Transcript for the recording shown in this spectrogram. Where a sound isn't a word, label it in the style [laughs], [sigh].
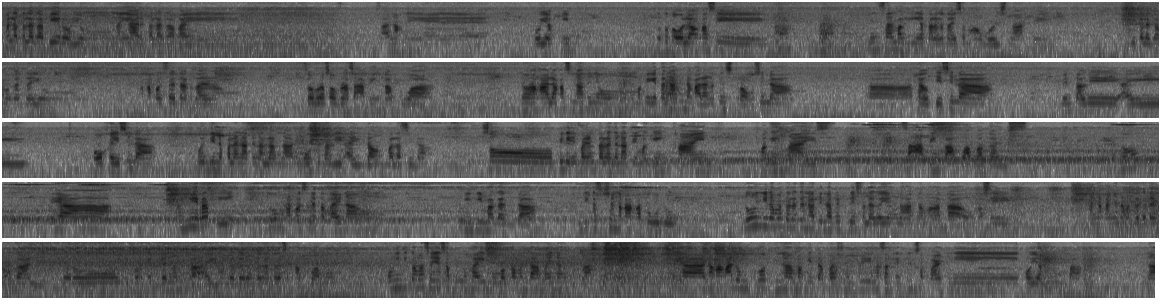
pala talaga biro yung nangyari talaga kay sa anak ni Kuya Kim. Sa totoo lang kasi minsan mag-iingat talaga tayo sa mga words natin. Hindi talaga maganda yung nakapagsalita tayo ng sobra-sobra sa ating kapwa. No, akala kasi natin yung makikita natin, akala natin strong sila, ah, healthy sila, mentally ay okay sila. Kung hindi na pala natin alam na emotionally ay down pala sila. So, piliin pa rin talaga natin maging kind, maging nice sa ating kapwa ba guys. No? Kaya, mahirap eh. No, makapagsalita tayo ng hindi maganda. Hindi kasi siya nakakatulong. No, hindi naman talaga natin na-please talaga yung lahat ng mga tao kasi kanya-kanya naman talaga tayo ng ugali. Pero hindi porket ganun ka, ay magaganon ka na talaga sa kapwa mo. Kung hindi ka masaya sa buhay mo, huwag ka mandamay ng iba. Kaya nakakalungkot na makita pa, syempre masakit yun sa part ni Kuya Kimba na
